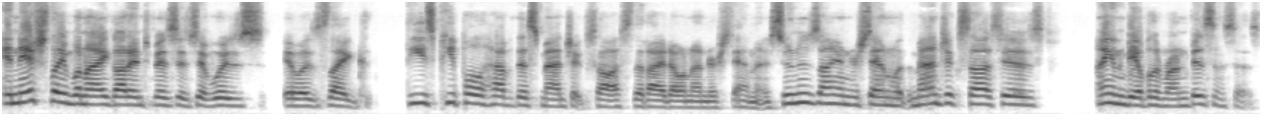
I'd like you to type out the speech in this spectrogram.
initially when I got into business, it was it was like these people have this magic sauce that I don't understand. And as soon as I understand what the magic sauce is, I'm going to be able to run businesses.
